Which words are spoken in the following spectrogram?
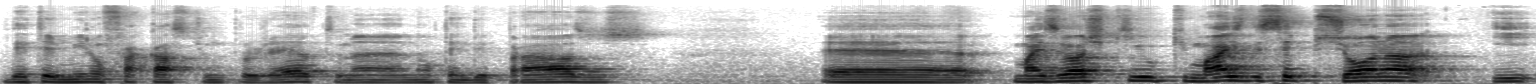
determina o fracasso de um projeto, né, não atender prazos. É, mas eu acho que o que mais decepciona e,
